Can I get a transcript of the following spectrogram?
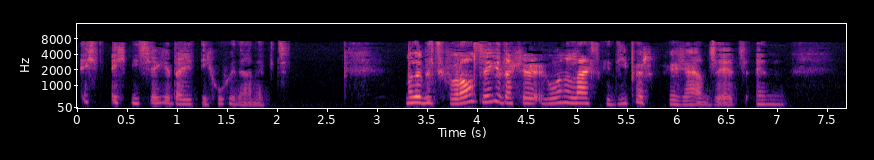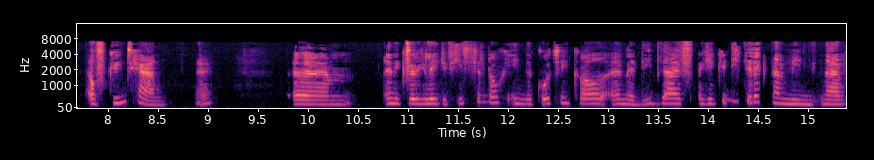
echt, echt niet zeggen dat je het niet goed gedaan hebt. Maar dat wil vooral zeggen dat je gewoon een laagje dieper gegaan bent. En, of kunt gaan. Hè. Um, en ik vergeleek het gisteren nog in de coaching call hè, met Deep Dive. Je kunt niet direct naar min, naar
